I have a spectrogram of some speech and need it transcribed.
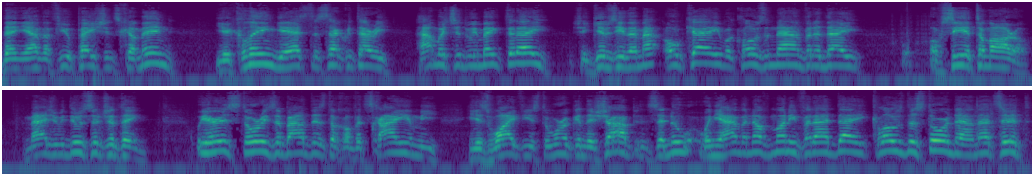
then you have a few patients come in, you clean, you ask the secretary, how much did we make today? She gives you the amount. Okay, we're closing down for the day. I'll see you tomorrow. Imagine we do such a thing. We heard stories about this. The Chofetz Chaim, he, his wife used to work in the shop and said, "No, when you have enough money for that day, close the store down. That's it.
